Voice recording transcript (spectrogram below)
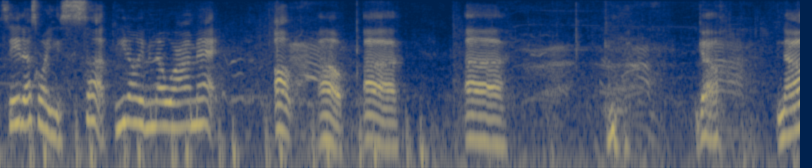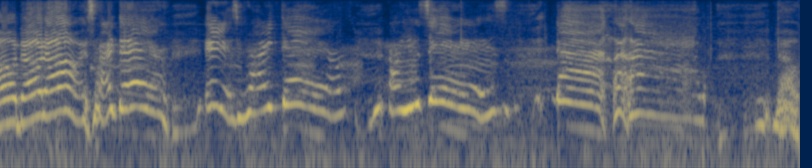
See, that's why you suck. You don't even know where I'm at. Oh, oh, uh, uh, go. No, no, no, it's right there. It is right there. Are you serious? No. No,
